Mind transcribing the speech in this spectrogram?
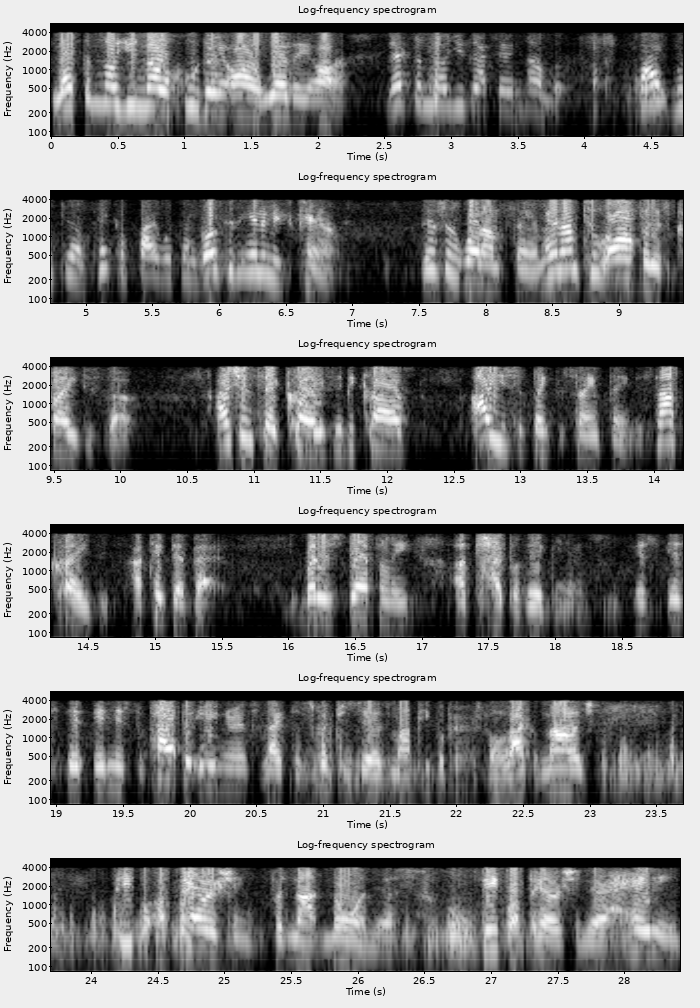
Let them know you know who they are and where they are. Let them know you got their number. Fight with them. Pick a fight with them. Go to the enemy's camp. This is what I'm saying. Man, I'm too old for this crazy stuff. I shouldn't say crazy because I used to think the same thing. It's not crazy. I take that back. But it's definitely a type of ignorance. It's, it's, it, and it's the type of ignorance, like the scripture says, my people perish for lack of knowledge. People are perishing for not knowing this. People are perishing. They're hating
